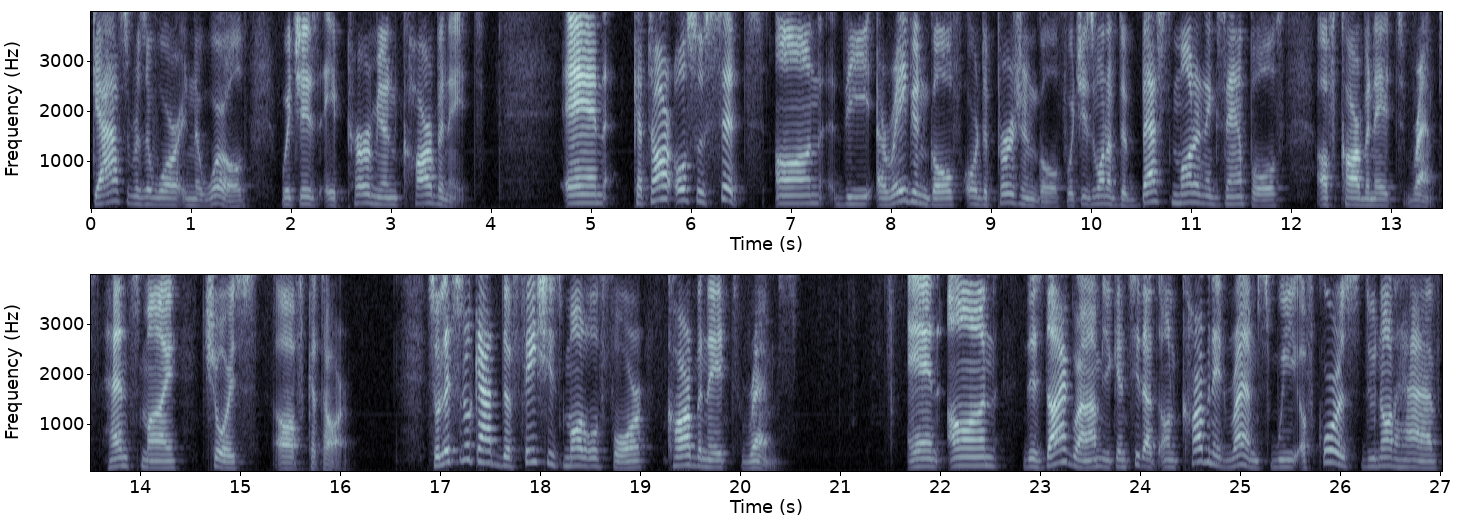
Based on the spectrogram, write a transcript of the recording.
gas reservoir in the world, which is a Permian carbonate. And Qatar also sits on the Arabian Gulf or the Persian Gulf, which is one of the best modern examples of carbonate ramps. Hence my choice of Qatar. So let's look at the facies model for carbonate ramps. And on this diagram, you can see that on carbonate ramps, we of course do not have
